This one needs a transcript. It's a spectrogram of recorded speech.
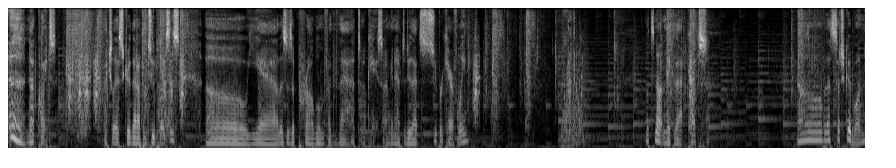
Ugh, not quite. Actually, I screwed that up in two places. Oh, yeah, this is a problem for that. Okay, so I'm going to have to do that super carefully. Let's not make that cut. Oh, but that's such a good one.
